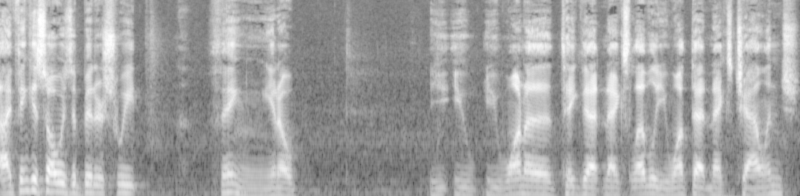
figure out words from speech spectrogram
I think it's always a bittersweet thing. You know, you you, want to take that next level. You want that next challenge.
